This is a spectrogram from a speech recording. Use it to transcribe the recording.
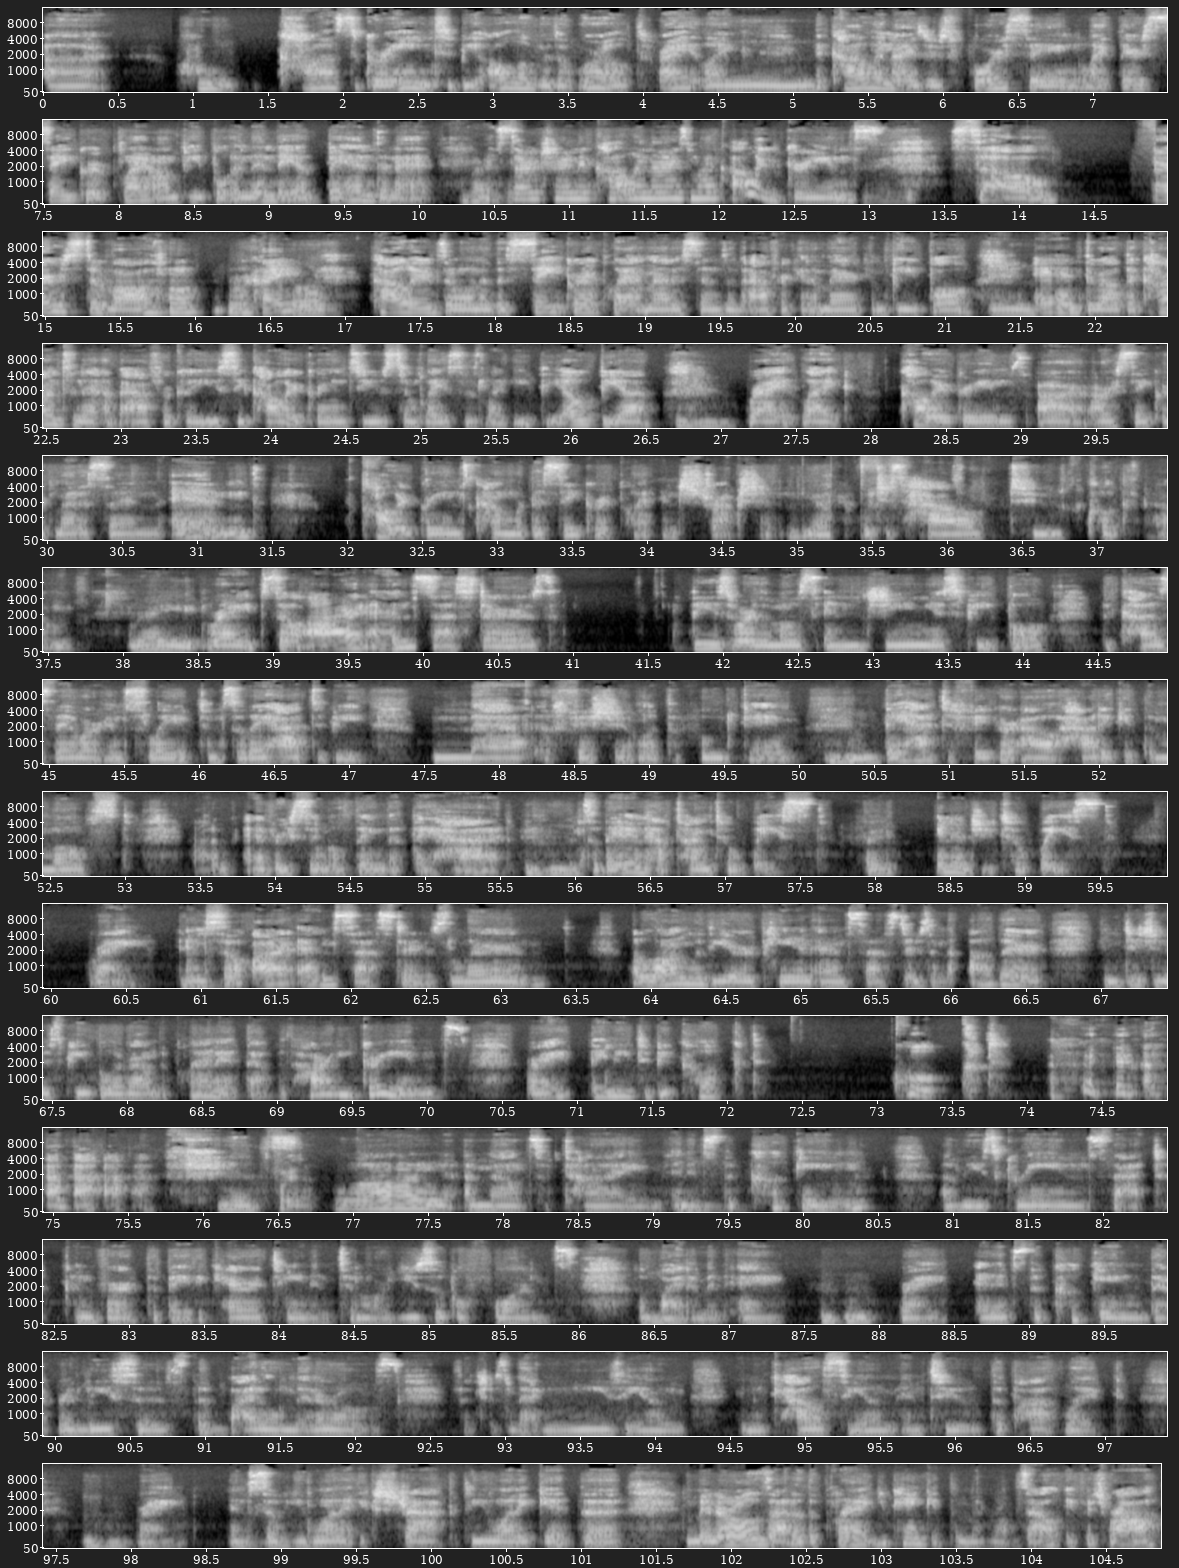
uh, who caused grain to be all over the world, right? Like mm. the colonizers forcing like their sacred plant on people and then they abandon it right. and start trying to colonize my collard greens. Right. So First of all, right, collards are one of the sacred plant medicines of African American people. Mm. And throughout the continent of Africa, you see collard greens used in places like Ethiopia, mm-hmm. right? Like collard greens are our sacred medicine and collard greens come with a sacred plant instruction, which is how to cook them. Right. Right. So our ancestors these were the most ingenious people because they were enslaved. And so they had to be mad efficient with the food game. Mm-hmm. They had to figure out how to get the most out of every single thing that they had. Mm-hmm. And so they didn't have time to waste. Right. energy to waste, right? And so our ancestors learned, along with European ancestors and other indigenous people around the planet, that with hardy greens, right, they need to be cooked. Cooked. Yes. for long amounts of time. And it's the cooking of these greens that convert the beta carotene into more usable forms of vitamin A, Mhm. right? And it's the cooking that releases the vital minerals such as magnesium and calcium into the pot lick, Mhm. right? And so you want to extract, you want to get the minerals out of the plant. You can't get the minerals out if it's raw.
